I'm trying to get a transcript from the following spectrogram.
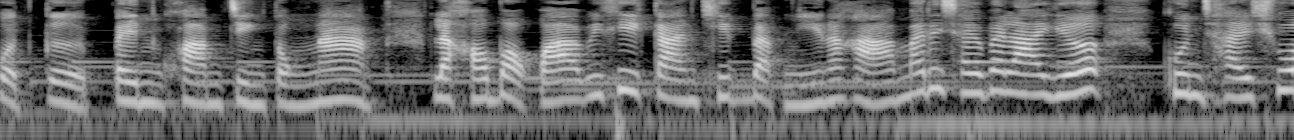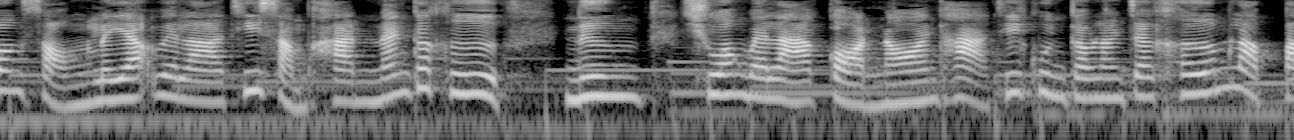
กฏเกิดเป็นความจริงตรงหน้า และเขาบอกว่าวิธีการคิดแบบนี้นะคะ ไม่ได้ใช้เวลาเยอะ คุณใช้ช่วง 2 ระยะเวลาที่สำคัญนั่นก็คือ 1. ช่วงเวลาก่อนนอนค่ะ ที่คุณกำลังจะเคลิ้มหลับไป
